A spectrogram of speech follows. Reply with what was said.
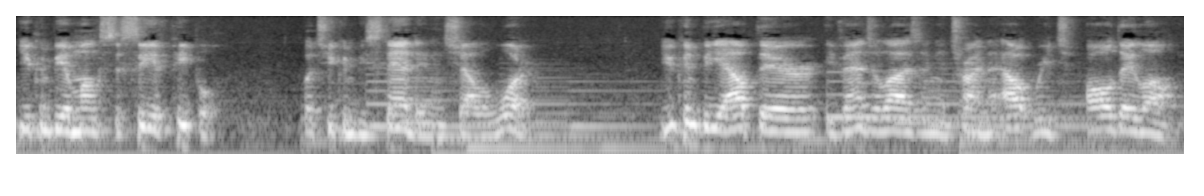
You can be amongst a sea of people, but you can be standing in shallow water. You can be out there evangelizing and trying to outreach all day long.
